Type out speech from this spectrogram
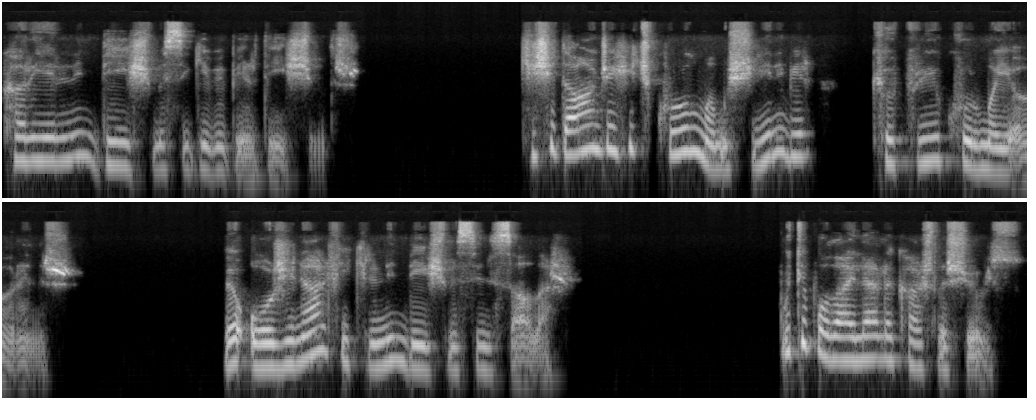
kariyerinin değişmesi gibi bir değişimdir. Kişi daha önce hiç kurulmamış yeni bir köprüyü kurmayı öğrenir ve orijinal fikrinin değişmesini sağlar. Bu tip olaylarla karşılaşıyoruz.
